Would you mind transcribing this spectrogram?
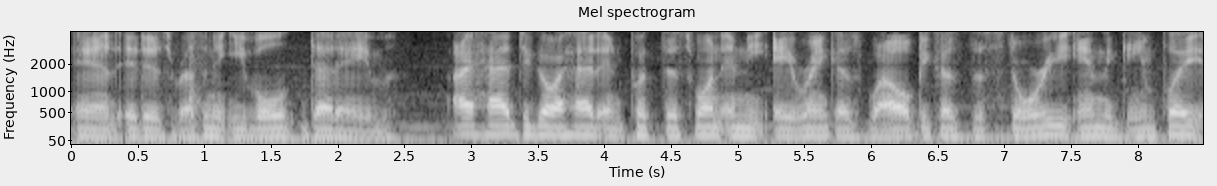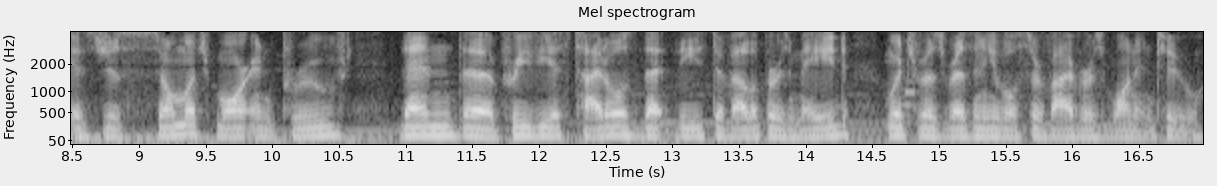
and it is Resident Evil Dead Aim. I had to go ahead and put this one in the A rank as well because the story and the gameplay is just so much more improved than the previous titles that these developers made, which was Resident Evil Survivors 1 and 2.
